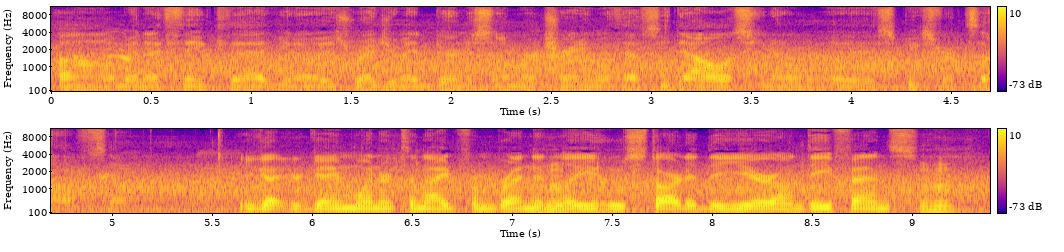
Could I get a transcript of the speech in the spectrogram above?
Um, and I think that you know his regiment during the summer training with FC Dallas, you know, speaks for itself. So. You got your game winner tonight from Brendan mm-hmm. Lee, who started the year on defense. Mm-hmm.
